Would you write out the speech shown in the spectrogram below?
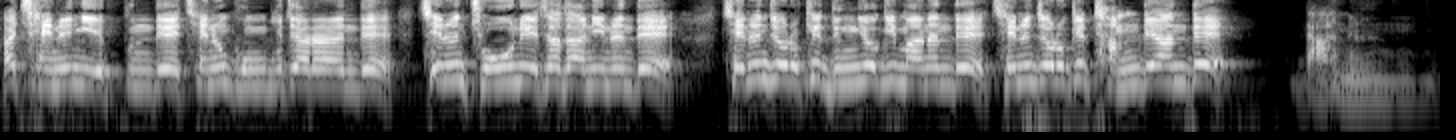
아, 쟤는 예쁜데, 쟤는 공부 잘하는데, 쟤는 좋은 회사 다니는데, 쟤는 저렇게 능력이 많은데, 쟤는 저렇게 담대한데, 나는.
